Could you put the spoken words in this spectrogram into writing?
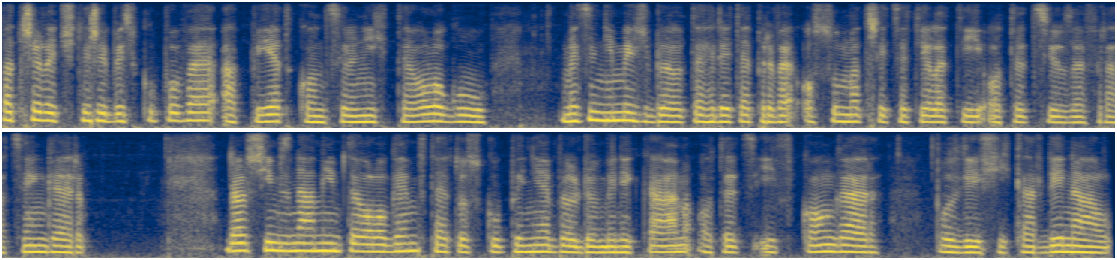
patřili čtyři biskupové a pět koncilních teologů, mezi nimiž byl tehdy teprve 38-letý otec Josef Ratzinger. Dalším známým teologem v této skupině byl dominikán otec Yves Kongar, pozdější kardinál.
